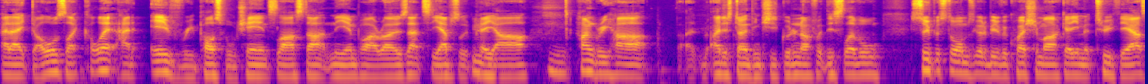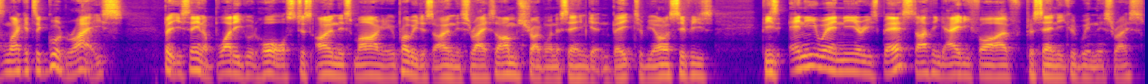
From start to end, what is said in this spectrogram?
at eight dollars. Like Colette had every possible chance last start in the Empire Rose. That's the absolute mm. PR. Mm. Hungry Heart. I, I just don't think she's good enough at this level. Superstorm's got a bit of a question mark at him at two thousand. Like it's a good race, but you've seen a bloody good horse just own this market. He'll probably just own this race. I'm struggling to see him getting beat. To be honest, if he's if he's anywhere near his best, I think eighty five percent he could win this race.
